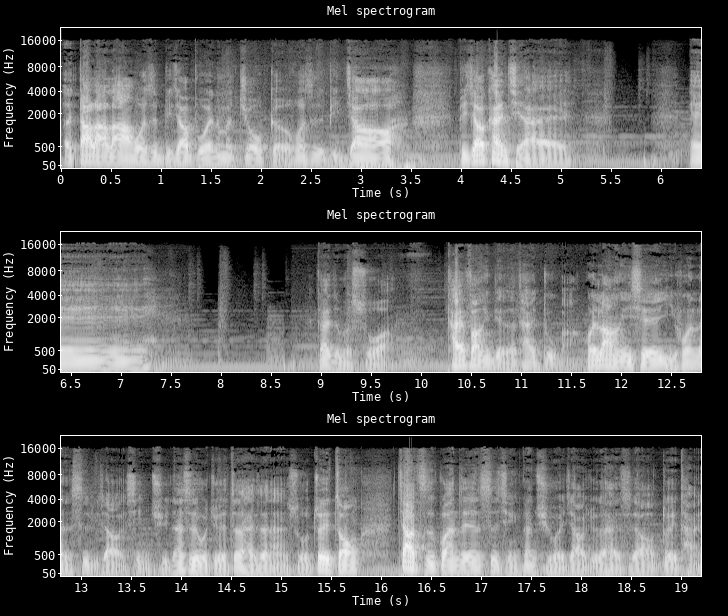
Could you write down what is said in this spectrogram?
呃大剌剌，或是比较不会那么纠葛，或是比较比较看起来，诶、欸，该怎么说啊？开放一点的态度吧，会让一些已婚人士比较有兴趣。但是我觉得这还是很难说。最终价值观这件事情跟娶回家，我觉得还是要对谈。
